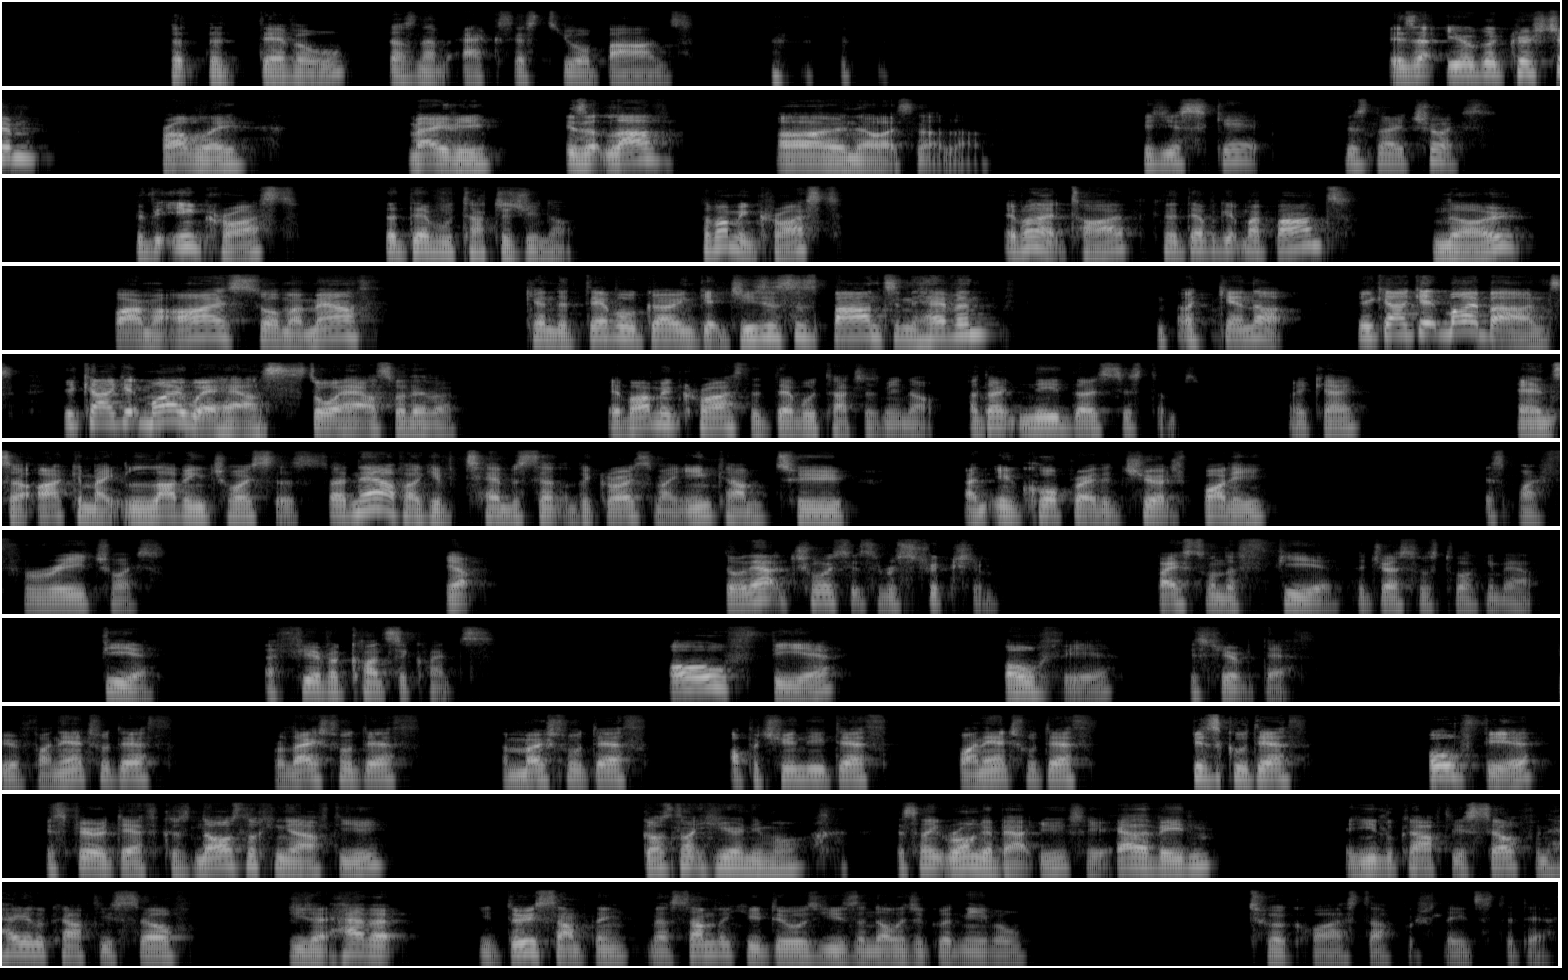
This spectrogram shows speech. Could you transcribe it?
that the devil doesn't have access to your barns. Is that you're a good Christian? Probably. Maybe. Is it love? Oh, no, it's not love. Because you're scared. There's no choice. If you're in Christ, the devil touches you not. So if I'm in Christ, if I don't tithe, can the devil get my barns? No. By my eyes, saw my mouth. Can the devil go and get Jesus' barns in heaven? No, he cannot. You can't get my barns. You can't get my warehouse, storehouse, whatever. If I'm in Christ, the devil touches me not. I don't need those systems. Okay? And so I can make loving choices. So now, if I give 10% of the gross of my income to an incorporated church body, it's my free choice. Yep. So without choice, it's a restriction based on the fear that Joseph was talking about. Fear, a fear of a consequence. All fear, all fear is fear of death. Fear of financial death, relational death, emotional death, opportunity death, financial death, physical death. All fear is fear of death because no one's looking after you. God's not here anymore. There's something wrong about you. So you're out of Eden and you look after yourself. And how you look after yourself, if you don't have it, you do something. Now, something you do is use the knowledge of good and evil to acquire stuff which leads to death.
